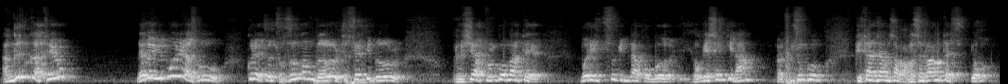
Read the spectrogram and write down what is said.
안 그럴 것 같아요? 내가 일본이라도 그래 저 조선 놈들 저 새끼들 러시아 불곰한테 머리 숙인다고 뭐 요게 생기나? 중국 비탄장사 왕서방한테 요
